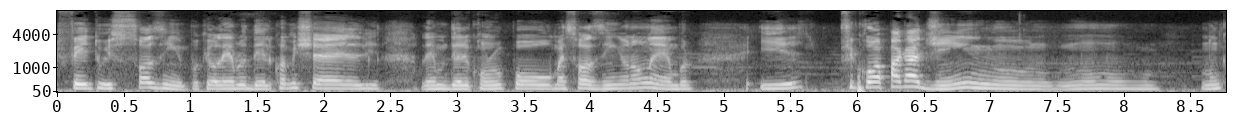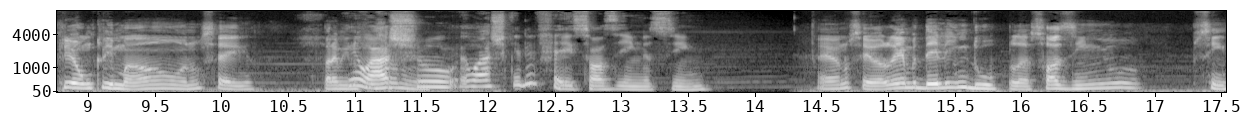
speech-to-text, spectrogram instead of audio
feito isso sozinho, porque eu lembro dele com a Michelle, lembro dele com o RuPaul, mas sozinho eu não lembro. E ficou apagadinho, não, não, não criou um climão, eu não sei. Pra mim não Eu acho, eu acho que ele fez sozinho, assim. É, eu não sei, eu lembro dele em dupla, sozinho, sim,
